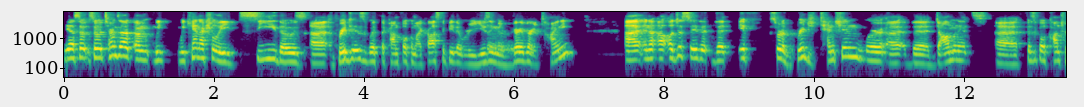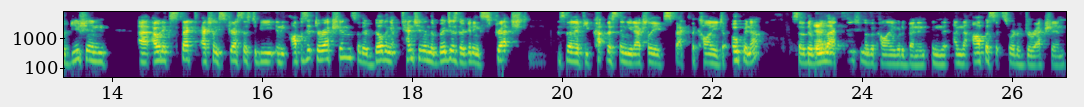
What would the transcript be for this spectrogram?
Yeah, so, so it turns out um, we, we can't actually see those uh, bridges with the confocal microscopy that we're using. They're very, very tiny. Uh, and I'll just say that, that if sort of bridge tension where uh, the dominant uh, physical contribution uh, I would expect actually stresses to be in the opposite direction. So they're building up tension in the bridges, they're getting stretched. So then if you cut this thing, you'd actually expect the colony to open up. So the yeah. relaxation of the colony would have been in, in, the, in the, opposite sort of direction.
